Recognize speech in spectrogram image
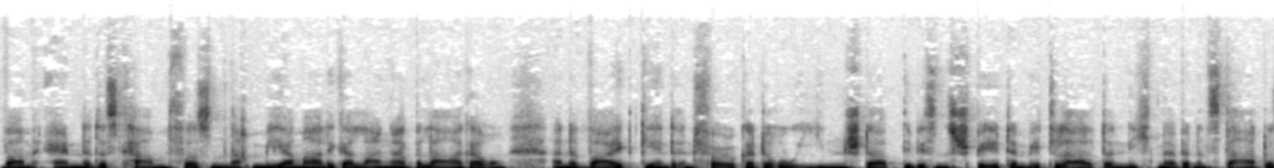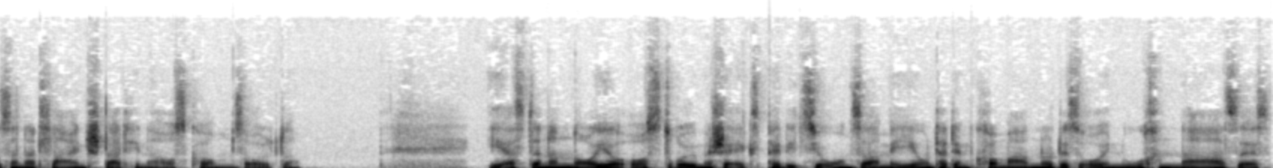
war am Ende des Kampfes und nach mehrmaliger langer Belagerung eine weitgehend entvölkerte Ruinenstadt, die bis ins späte Mittelalter nicht mehr über den Status einer Kleinstadt hinauskommen sollte. Erst eine neue oströmische Expeditionsarmee unter dem Kommando des Eunuchen Nases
